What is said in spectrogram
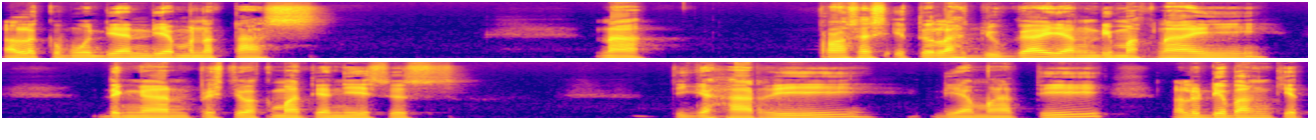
lalu kemudian dia menetas. Nah, proses itulah juga yang dimaknai dengan peristiwa kematian Yesus. Tiga hari dia mati, lalu dia bangkit.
